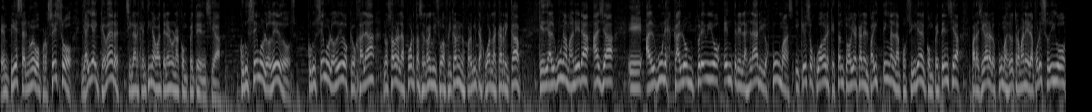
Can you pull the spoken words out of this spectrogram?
empieza el nuevo proceso y ahí hay que ver si la Argentina va a tener una competencia. Crucemos los dedos, crucemos los dedos que ojalá nos abra las puertas el rugby sudafricano y nos permita jugar la Carry Cup, que de alguna manera haya eh, algún escalón previo entre las LAR y los Pumas y que esos jugadores que están todavía acá en el país tengan la posibilidad de competencia para llegar a los Pumas de otra manera. Por eso digo,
